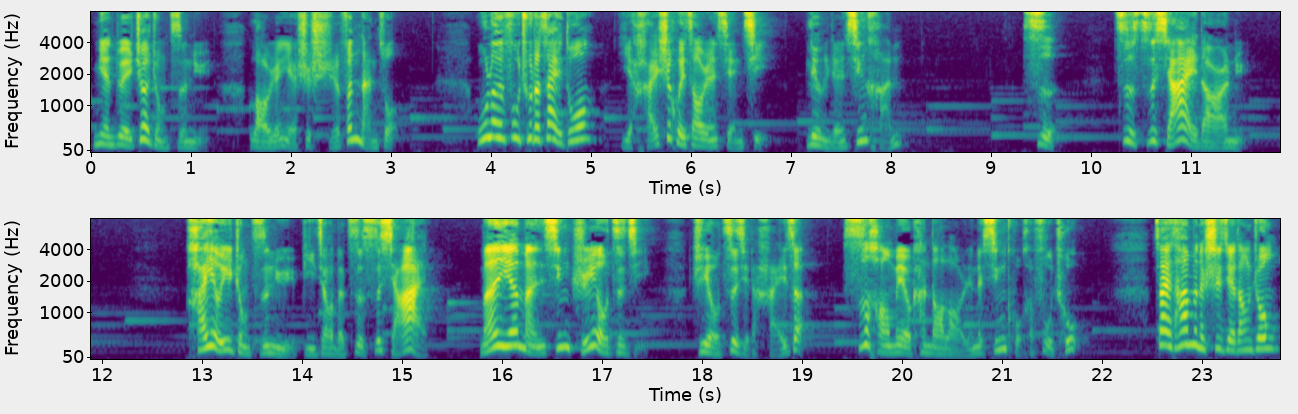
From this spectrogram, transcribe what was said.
面对这种子女，老人也是十分难做。无论付出的再多，也还是会遭人嫌弃，令人心寒。四，自私狭隘的儿女。还有一种子女比较的自私狭隘，满眼满心只有自己，只有自己的孩子，丝毫没有看到老人的辛苦和付出。在他们的世界当中，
